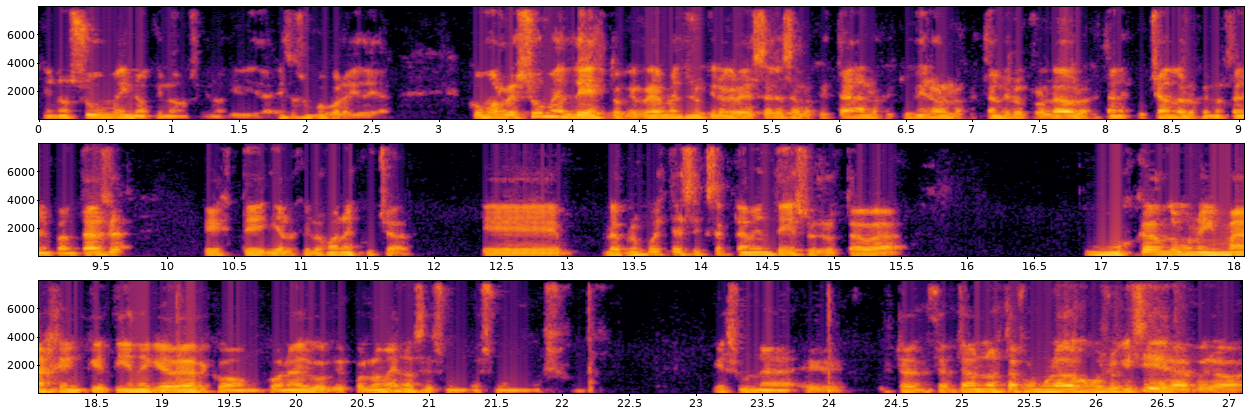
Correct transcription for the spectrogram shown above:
que nos sume y no que nos, nos divida. Esa es un poco la idea. como resumen de esto, que realmente yo quiero agradecerles a los que están, a los que estuvieron, a los que están del otro lado, a los que están escuchando, a los que no están en pantalla, este, y a los que los van a escuchar. Eh, la propuesta es exactamente eso, yo estaba buscando una imagen que tiene que ver con, algo que por lo menos es, un, es, una... Eh, no está formulado como yo quisiera, pero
